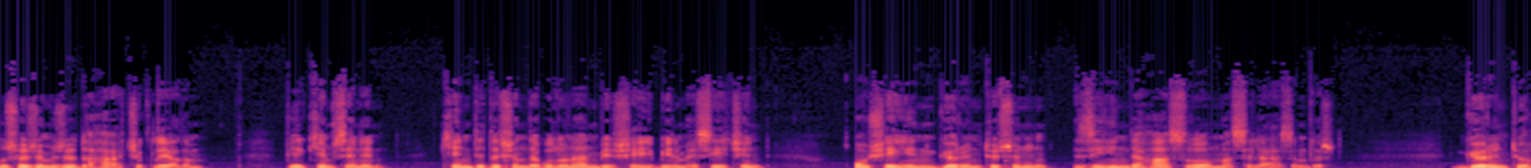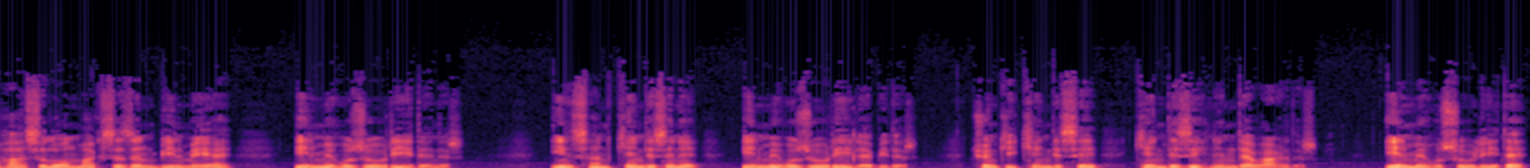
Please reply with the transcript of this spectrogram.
Bu sözümüzü daha açıklayalım. Bir kimsenin kendi dışında bulunan bir şeyi bilmesi için o şeyin görüntüsünün zihinde hasıl olması lazımdır. Görüntü hasıl olmaksızın bilmeye ilmi huzuri denir. İnsan kendisini ilmi huzuri ile bilir. Çünkü kendisi kendi zihninde vardır. İlmi husuli de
